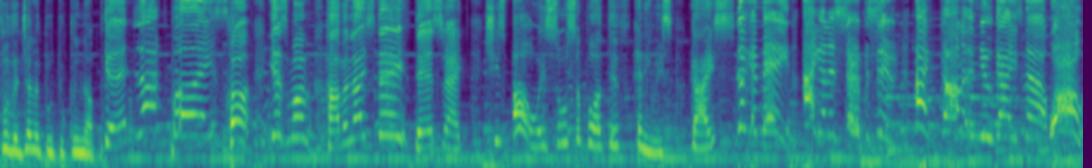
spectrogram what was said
for the janitor to clean up. Good luck, boys! Huh, yes, Mom. Have a nice day. That's right. She's always so supportive. Anyways, guys. Look at me! I got a super suit! I'm taller than you guys now! Whoa!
